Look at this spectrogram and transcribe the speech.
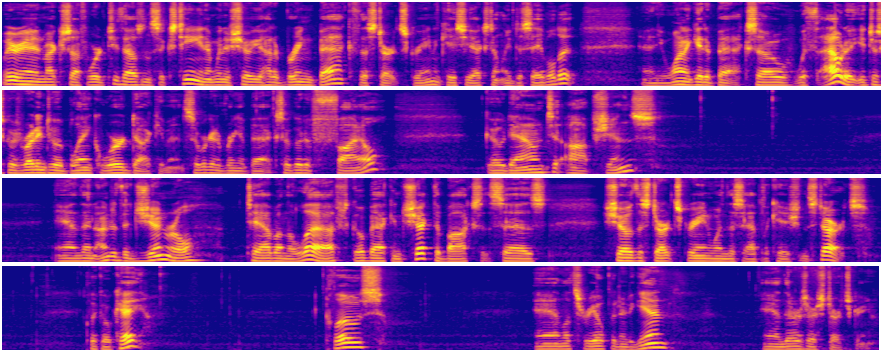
We're in Microsoft Word 2016. I'm going to show you how to bring back the start screen in case you accidentally disabled it and you want to get it back. So without it, it just goes right into a blank Word document. So we're going to bring it back. So go to File, go down to Options, and then under the General tab on the left, go back and check the box that says Show the start screen when this application starts. Click OK close, and let's reopen it again. And there's our start screen.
